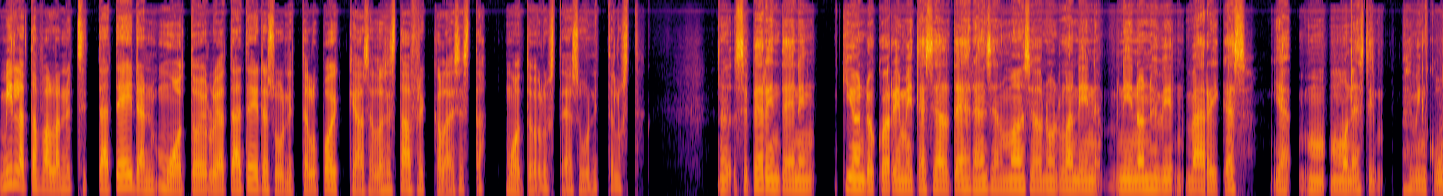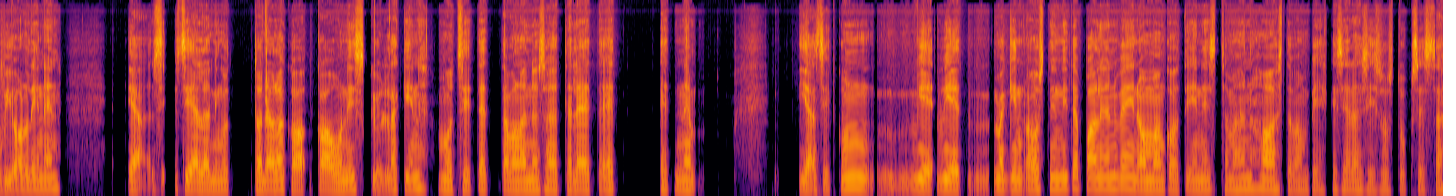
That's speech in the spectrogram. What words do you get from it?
millä tavalla nyt sitten tämä teidän muotoilu ja tämä teidän suunnittelu poikkeaa sellaisesta afrikkalaisesta muotoilusta ja suunnittelusta? No se perinteinen kiondokori, mitä siellä tehdään siellä maaseudulla, niin, niin on hyvin värikäs ja monesti hyvin kuviollinen. Ja siellä niin kuin todella ka- kaunis kylläkin, mutta sitten tavallaan jos ajattelee, että, että, että ne ja sitten kun vie, vie, mäkin ostin niitä paljon, vein oman kotiin, niin se on vähän haastavampi ehkä siellä sisustuksessa.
